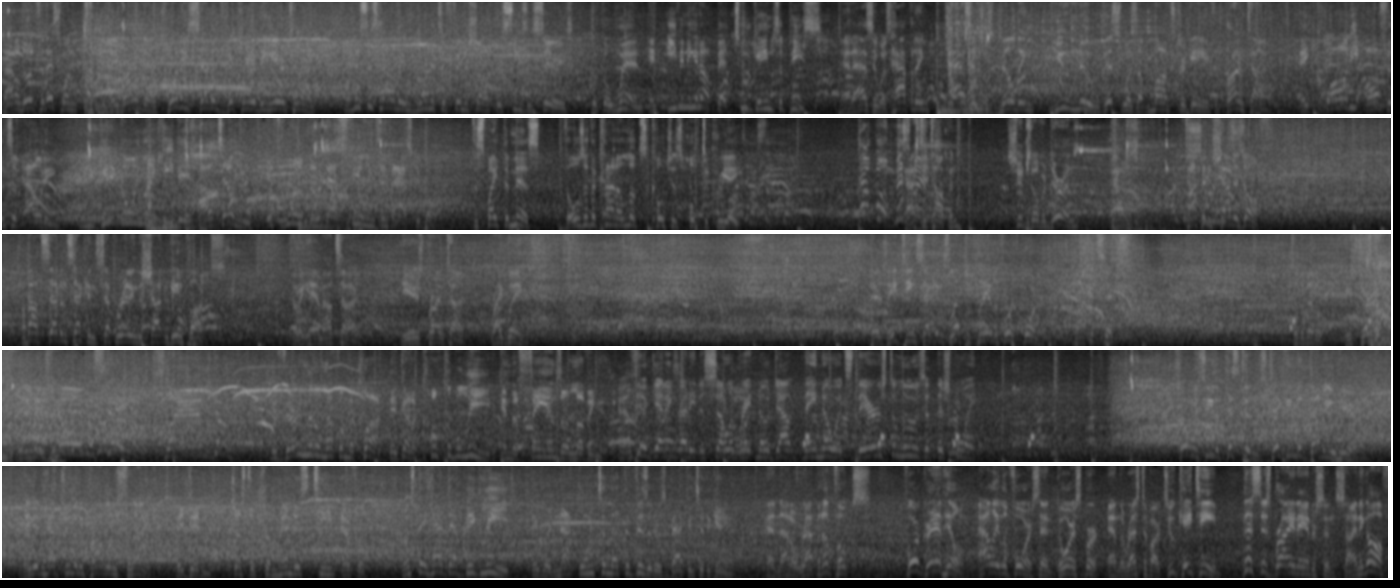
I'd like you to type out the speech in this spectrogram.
That'll do it for this one. They've earned their 27th victory of the year tonight. And this is how they wanted to finish off this season series with a win and evening it up at two games apiece. And as it was happening, as it was building, you knew this was a monster game for prime time. A quality offensive outing. When you get it going like he did, I'll tell you, it's one of the best feelings in basketball. Despite the miss, those are the kind of looks coaches hope to create. Pass to Toppin. Shoots over Duren. Toppin's shot is off. About seven seconds separating the shot and game clocks. Cunningham outside. Here's prime time. Right wing. There's 18 seconds left to play in the fourth quarter. Clock at six. To the middle. Here's Duren. And he makes no mistake. Slam dunk. With very little left on the clock, they've got a comfortable lead, and the fans are loving it. Well, they're getting ready to celebrate, no doubt. They know it's theirs to lose at this point. So we see the Pistons taking the W here. They didn't have too many problems tonight. They didn't. Just a tremendous team effort. Once they had that big lead, they were not going to let the visitors back into the game. And that'll wrap it up, folks. For Grant Hill, Allie LaForce, and Doris Burke, and the rest of our 2K team, this is Brian Anderson signing off.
